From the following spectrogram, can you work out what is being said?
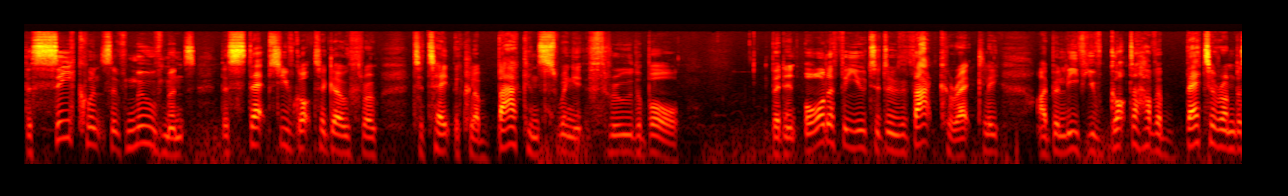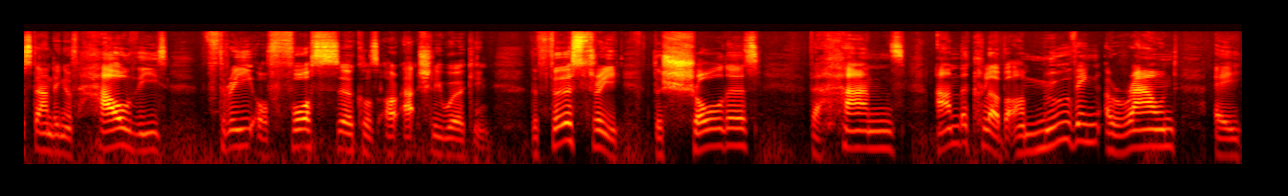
the sequence of movements, the steps you've got to go through to take the club back and swing it through the ball. But in order for you to do that correctly, I believe you've got to have a better understanding of how these three or four circles are actually working. The first three, the shoulders, the hands, and the club are moving around a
